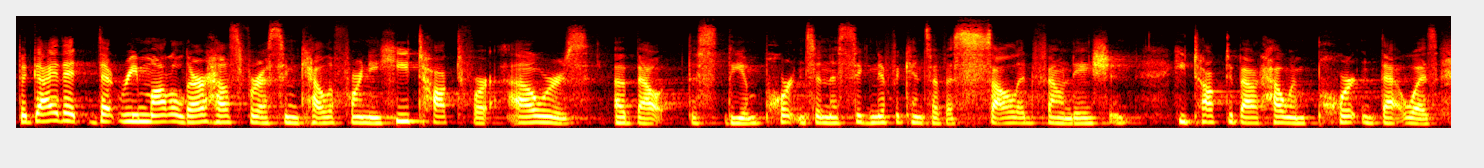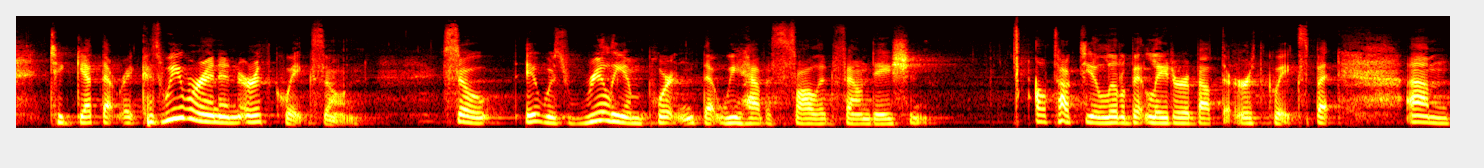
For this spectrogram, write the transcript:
The guy that, that remodeled our house for us in California, he talked for hours about this, the importance and the significance of a solid foundation. He talked about how important that was to get that right, because we were in an earthquake zone. So it was really important that we have a solid foundation. I'll talk to you a little bit later about the earthquakes. But um,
